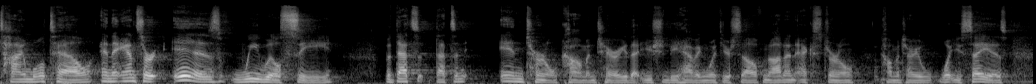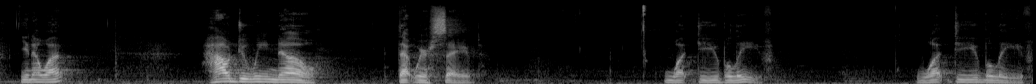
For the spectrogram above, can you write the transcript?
time will tell, and the answer is we will see, but that's that's an internal commentary that you should be having with yourself, not an external commentary. What you say is, you know what? How do we know that we're saved? What do you believe? What do you believe?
